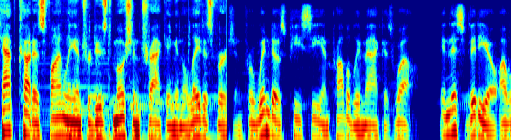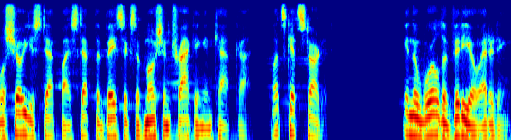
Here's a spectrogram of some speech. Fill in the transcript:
CapCut has finally introduced motion tracking in the latest version for Windows PC and probably Mac as well. In this video I will show you step by step the basics of motion tracking in CapCut. Let's get started. In the world of video editing,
